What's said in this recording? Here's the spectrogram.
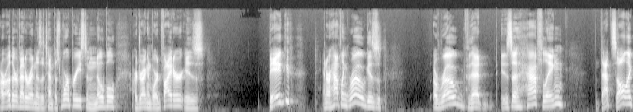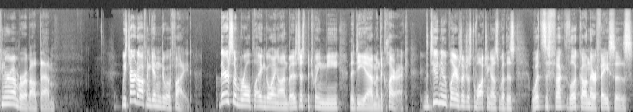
Our other veteran is a Tempest War Priest and a noble. Our Dragonborn fighter is big. And our Halfling rogue is a rogue that is a halfling. That's all I can remember about them. We start off and get into a fight. There's some role playing going on, but it's just between me, the DM, and the cleric. The two new players are just watching us with this what's the fuck look on their faces.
